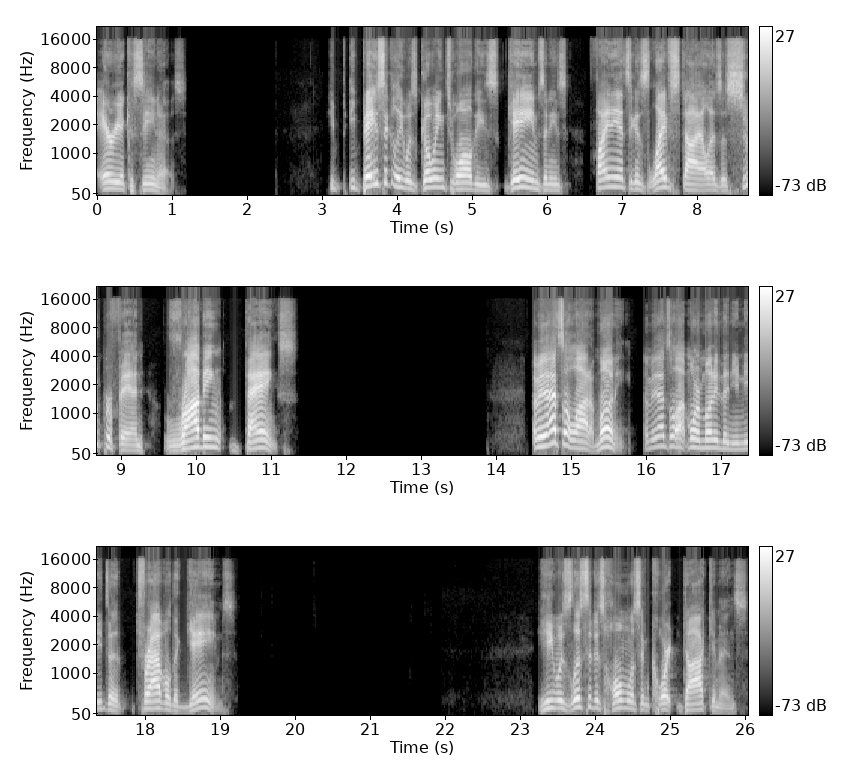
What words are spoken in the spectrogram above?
area casinos. He, he basically was going to all these games and he's financing his lifestyle as a super fan, robbing banks. I mean, that's a lot of money. I mean, that's a lot more money than you need to travel to games. He was listed as homeless in court documents.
